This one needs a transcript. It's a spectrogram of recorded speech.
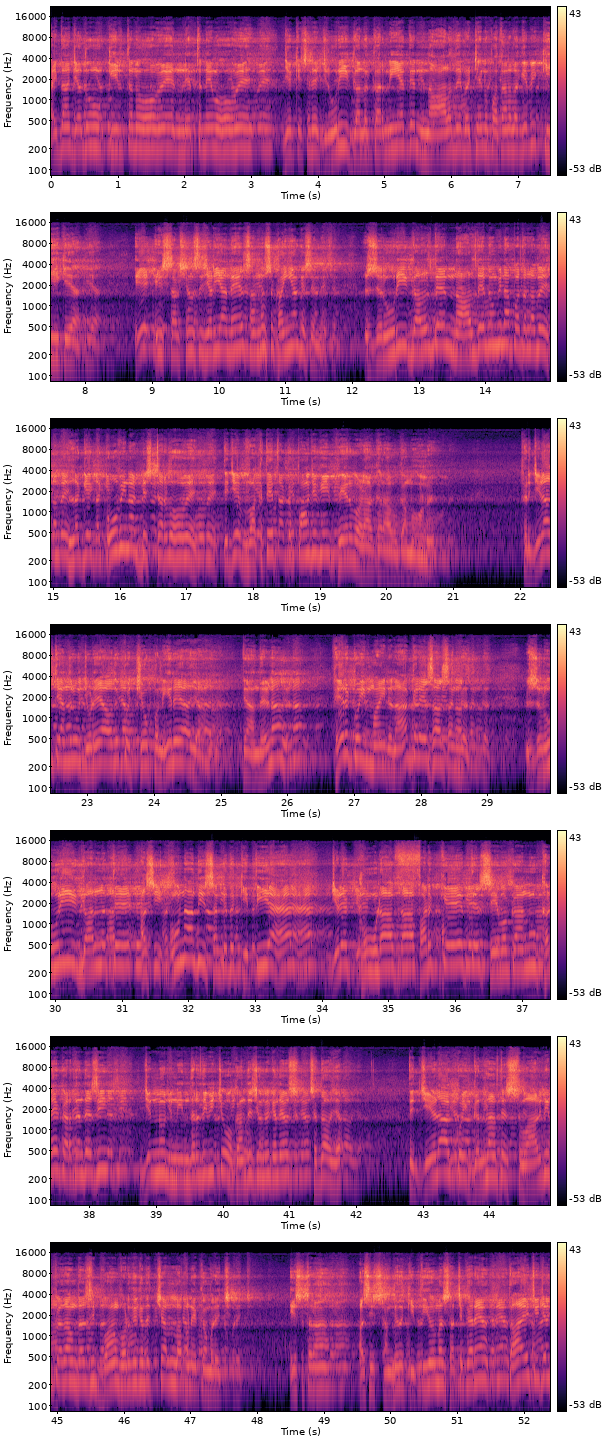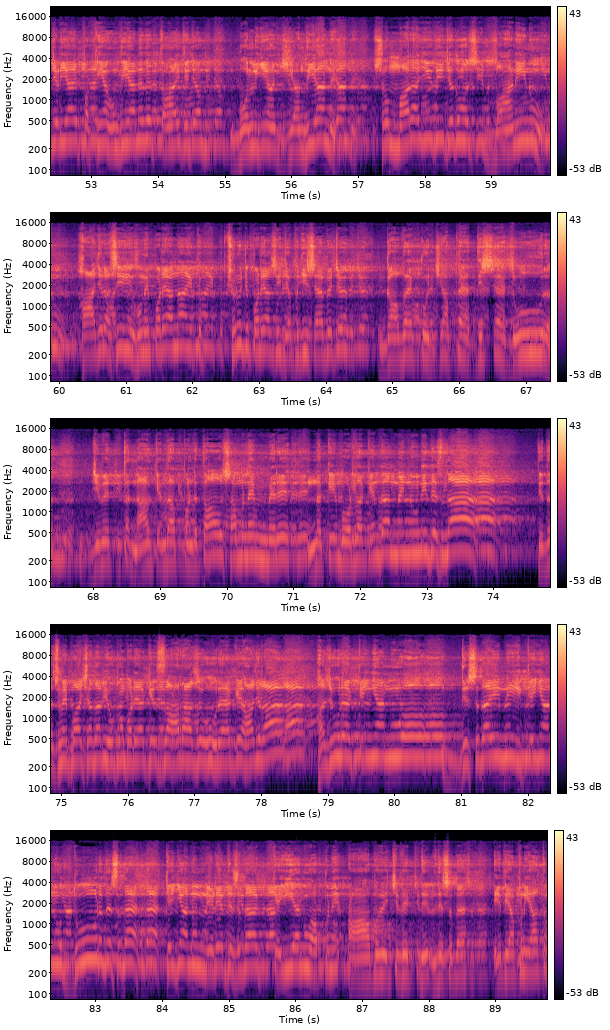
ਐਦਾਂ ਜਦੋਂ ਕੀਰਤਨ ਹੋਵੇ, ਨਿਤਨੇਮ ਹੋਵੇ, ਜੇ ਕਿਸੇ ਨੇ ਜ਼ਰੂਰੀ ਗੱਲ ਕਰਨੀ ਹੈ ਤੇ ਨਾਲ ਦੇ ਬੈਠੇ ਨੂੰ ਪਤਾ ਨਾ ਲੱਗੇ ਵੀ ਕੀ ਕਿਹਾ। ਇਹ ਇਨਸਟਰਕਸ਼ਨਸ ਜਿਹੜੀਆਂ ਨੇ, ਸਾਨੂੰ ਸਿਖਾਈਆਂ ਕਿਸੇ ਨੇ। ਜ਼ਰੂਰੀ ਗੱਲ ਤੇ ਨਾਲ ਦੇ ਨੂੰ ਵੀ ਨਾ ਪਤਾ ਲਵੇ ਲੱਗੇ ਉਹ ਵੀ ਨਾ ਡਿਸਟਰਬ ਹੋਵੇ ਤੇ ਜੇ ਵਕਤੇ ਤੱਕ ਪਹੁੰਚ ਗਈ, ਫਿਰ ਬੜਾ ਖਰਾਬ ਕੰਮ ਹੋਣਾ। ਫਿਰ ਜਿਹੜਾ ਤੇ ਅੰਦਰੋਂ ਜੁੜਿਆ, ਉਹਦੇ ਕੋ ਚੁੱਪ ਨਹੀਂ ਰਿਹਾ ਜਾਣਾ ਧਿਆਨ ਦੇਣਾ, ਫਿਰ ਕੋਈ ਮਾਈਂਡ ਨਾ ਕਰੇ ਸਾਧ ਸੰਗਤ। ਜ਼ਰੂਰੀ ਗੱਲ ਤੇ ਅਸੀਂ ਉਹਨਾਂ ਦੀ ਸੰਗਤ ਕੀਤੀ ਹੈ, ਜਿਹੜੇ ਖੂੰਡਾ ਫੜ ਕੇ ਤੇ ਸੇਵਕਾਂ ਨੂੰ ਖੜੇ ਕਰ ਦਿੰਦੇ ਸੀ, ਜਿੰਨੂੰ ਨੀਂਦਰ ਦੀ ਵੀ ਝੋਕ ਆਉਂਦੀ ਸੀ, ਉਹਨੂੰ ਕਹਿੰਦੇ "ਉਹ ਸਿੱਧਾ ਹੋ ਜਾ। ਤੇ ਜਿਹੜਾ ਕੋਈ ਗੱਲਾਂ ਤੇ ਸਵਾਲ ਨਹੀਂ ਪੈਦਾ ਹੁੰਦਾ ਸੀ, ਬਾਹ ਫੜ ਕੇ ਕਹਿੰਦੇ, ਚੱਲ ਆਪਣੇ ਕਮਰੇ 'ਚ। ਇਸ ਤਰ੍ਹਾਂ ਅਸੀਂ ਸੰਗਤ ਕੀਤੀ ਔਰ ਮੈਂ ਸੱਚ ਕਹਿ ਰਿਹਾ, ਤਾਂ ਇਹ ਚੀਜ਼ਾਂ ਜਿਹੜੀਆਂ ਇਹ ਪੱਕੀਆਂ ਹੁੰਦੀਆਂ ਨੇ ਤੇ ਤਾਂ ਇਹ ਚੀਜ਼ਾਂ ਬੋਲੀਆਂ ਜਾਂਦੀਆਂ ਨੇ। ਸੋ ਮਹਾਰਾਜ ਜੀ ਦੀ ਜਦੋਂ ਅਸੀਂ ਬਾਣੀ ਨੂੰ ਹਾਜ਼ਰ ਅਸੀਂ ਹੁਣੇ ਪੜਿਆ ਨਾ, ਇੱਕ ਸ਼ੁਰੂ ਚ ਪੜਿਆ ਸੀ ਜਪਜੀ ਸਾਹਿਬ ਵਿੱਚ, ਗਾਵੇ ਕੋ ਜਾਪੈ ਦਿਸੈ ਦੂਰ, ਜਿਵੇਂ ਧੰਨਾ ਕਹਿੰਦਾ, ਪੰਡਤਾ ਉਹ ਸਾਹਮਣੇ ਮੇਰੇ ਨੱਕੇ ਮੋੜਦਾ, ਕਹਿੰਦਾ, ਮੈਨੂੰ ਨਹੀਂ ਦਿਸਦਾ। ਤੇ ਦਸਵੇਂ ਪਾਤਸ਼ਾਹ ਦਾ ਵੀ ਹੁਕਮ ਪੜਿਆ ਕਿ ਜ਼ਹਰਾ ਜ਼ਹੂਰ ਹੈ ਕਿ ਹਾਜ਼ਰਾ ਹਜ਼ੂਰ ਹੈ, ਕਈਆਂ ਨੂੰ ਉਹ ਦਿਸਦਾ ਹੀ ਨਹੀਂ, ਕਈਆਂ ਨੂੰ ਦੂਰ ਦਿਸਦਾ ਕਈਆਂ ਨੂੰ ਨੇੜੇ ਦਿਸਦਾ ਕਈਆਂ ਨੂੰ ਆਪਣੇ ਆਪ ਵਿੱਚ ਦਿਸਦਾ ਇਹ ਤੇ ਆਪਣੀ ਆਤਮ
